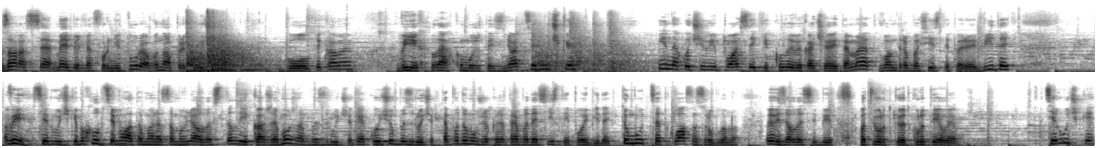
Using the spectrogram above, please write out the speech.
Зараз це мебільна фурнітура, вона прикручена болтиками. ви їх легко можете зняти, ці ручки. І на кочовій пасіки, коли ви качаєте мед, вам треба сісти переобідати. Ви ці ручки, бо хлопці багато мене замовляли столи і каже, можна без ручок, я хочу без ручок. Та тому що каже, треба десь сісти і пообідати. Тому це класно зроблено. Ви взяли собі отвертки, відкрутили ці ручки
